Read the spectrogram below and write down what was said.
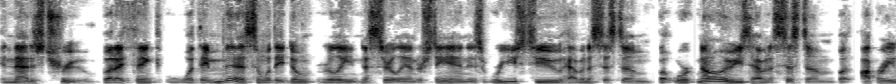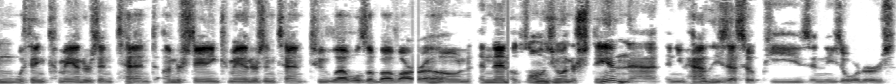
And that is true. But I think what they miss and what they don't really necessarily understand is we're used to having a system, but we're not only used to having a system, but operating within commander's intent, understanding commander's intent two levels above our own. And then as long as you understand that and you have these SOPs and these orders,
